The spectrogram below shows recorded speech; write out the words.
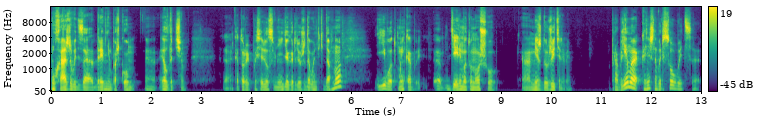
ухаживать за древним башком э, Элдричем, э, который поселился в Нидегороде уже довольно-таки давно. И вот мы как бы делим эту ношу между жителями. Проблема, конечно, вырисовывается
